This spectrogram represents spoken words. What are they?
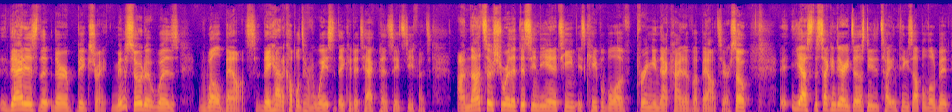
that is the, their big strength. Minnesota was well balanced. They had a couple different ways that they could attack Penn State's defense. I'm not so sure that this Indiana team is capable of bringing that kind of a balance here. So, yes, the secondary does need to tighten things up a little bit,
